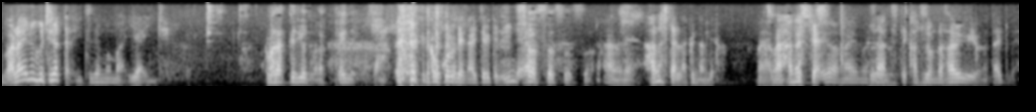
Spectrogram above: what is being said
笑える愚痴だったらいつでもまあ、いや、いいんで。笑ってるようで笑ってないんだけどさ。心で泣いてるけどいいんだよ。そうそうそうそう。あのね、話したら楽になるんだよ。まあまあ話しちゃうよ、お前もさ、つってカツ丼出されるようなタイプだよ。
